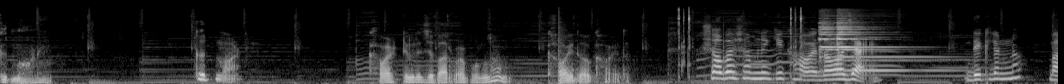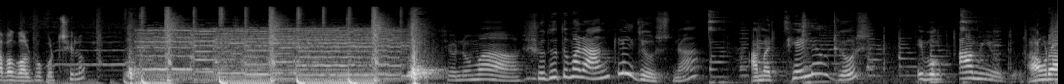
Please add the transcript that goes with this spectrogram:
গুড মর্নিং গুড মর্নিং খাবার টেবিলে যে বারবার বললাম খাওয়াই দাও খাওয়াই দাও। সবার সামনে কি খাওয়া দাওয়া যায়? দেখলেন না? বাবা গল্প করছিল। শোনো মা শুধু তোমার আঙ্কেল জোশ না আমার ছেলেও জোশ এবং আমিও জোশ। আমরা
